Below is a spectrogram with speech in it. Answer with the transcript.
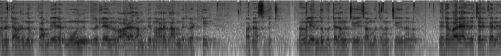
എന്നിട്ട് അവിടുന്ന് കമ്പി മൂന്ന് വീട്ടിലിരുന്ന് വാഴ കമ്പി മാറും കമ്പി വെട്ടി അവർ നശിപ്പിച്ചു. ഞങ്ങൾ എന്ത് കുറ്റം ഞങ്ങൾ ചെയ്തു സമൂഹത്തിൽ ഞങ്ങൾ ചെയ്തു ഞങ്ങൾ. നിരപരാധി ചെറുക്കനെ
